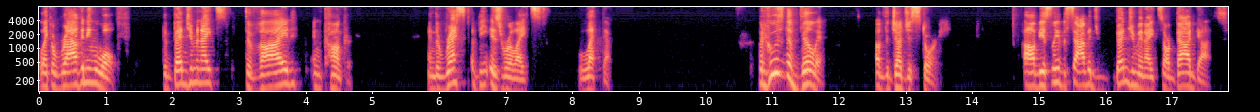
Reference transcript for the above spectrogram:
like a ravening wolf, the Benjaminites divide and conquer, and the rest of the Israelites let them. But who's the villain of the judge's story? Obviously, the savage Benjaminites are bad guys,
